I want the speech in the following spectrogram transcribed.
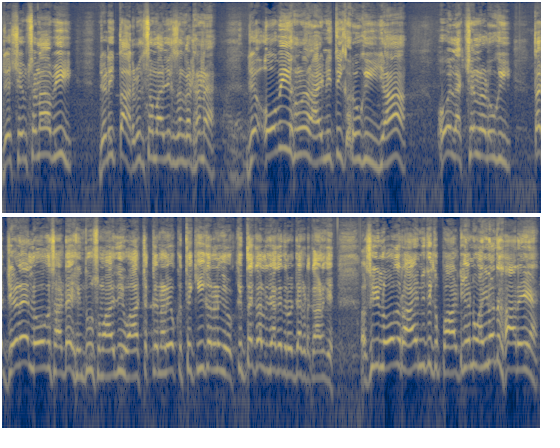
ਜੇ ਸ਼ਿਵ ਸੈਨਾ ਵੀ ਜਿਹੜੀ ਧਾਰਮਿਕ ਸਮਾਜਿਕ ਸੰਗਠਨ ਹੈ, ਜੇ ਉਹ ਵੀ ਹੁਣ ਰਾਜਨੀਤੀ ਕਰੂਗੀ ਜਾਂ ਉਹ ਇਲੈਕਸ਼ਨ ਲੜੂਗੀ ਤਾਂ ਜਿਹੜੇ ਲੋਕ ਸਾਡੇ ਹਿੰਦੂ ਸਮਾਜ ਦੀ ਆਵਾਜ਼ ਚੱਕਣ ਵਾਲੇ, ਉਹ ਕਿੱਥੇ ਕੀ ਕਰਨਗੇ? ਉਹ ਕਿੱਥੇ ਕੱਲ ਜਾ ਕੇ ਦਰਵਾਜ਼ਾ ਖੜਕਾਣਗੇ? ਅਸੀਂ ਲੋਕ ਰਾਜਨੀਤਿਕ ਪਾਰਟੀਆਂ ਨੂੰ ਆਈਨਾ ਦਿਖਾ ਰਹੇ ਹਾਂ।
